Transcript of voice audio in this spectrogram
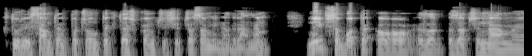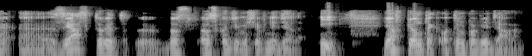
który sam ten początek też kończy się czasami nad ranem. No i w sobotę o, zaczynamy e, zjazd, który rozchodzimy się w niedzielę. I ja w piątek o tym powiedziałem.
